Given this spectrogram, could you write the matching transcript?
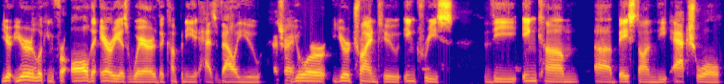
You're, you're looking for all the areas where the company has value. That's right. You're you're trying to increase the income uh, based on the actual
